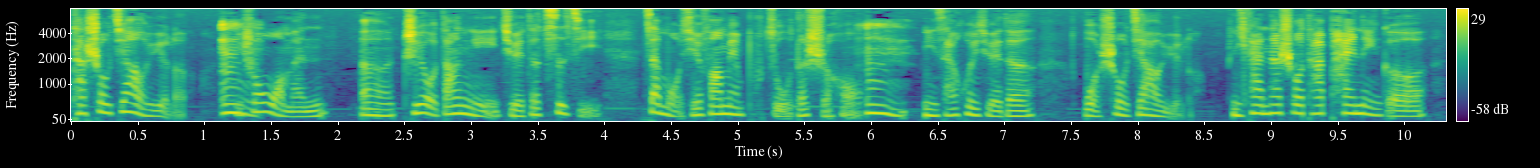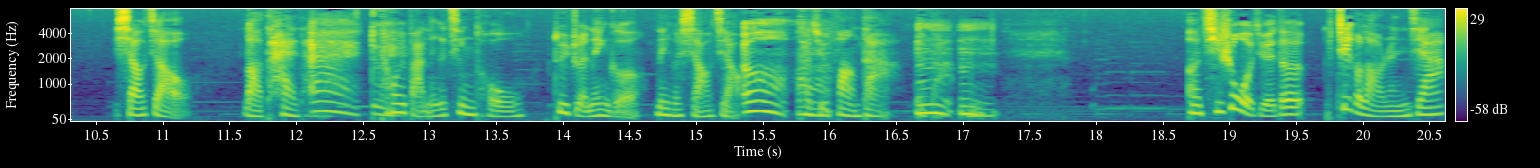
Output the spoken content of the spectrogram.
他受教育了。嗯你说我们，呃，只有当你觉得自己在某些方面不足的时候，嗯。你才会觉得我受教育了。你看，他说他拍那个小脚老太太，哎，对，他会把那个镜头对准那个那个小脚，嗯，他去放大，对吧？嗯？嗯。呃，其实我觉得这个老人家，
